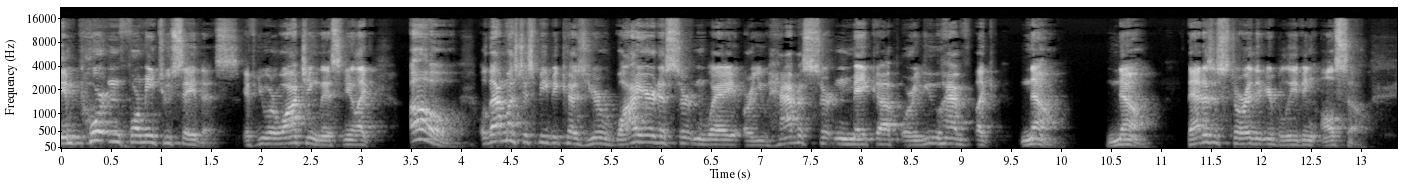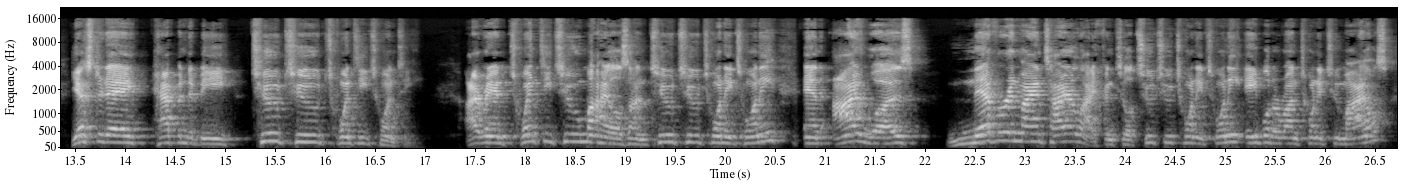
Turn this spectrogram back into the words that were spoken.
important for me to say this. If you are watching this and you're like, oh, well, that must just be because you're wired a certain way or you have a certain makeup or you have like, no, no. That is a story that you're believing also. Yesterday happened to be 2 2 2020. I ran 22 miles on 2 2 2020, and I was never in my entire life until 2 2 2020 able to run 22 miles.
